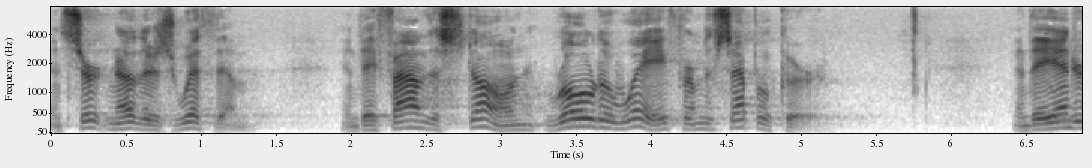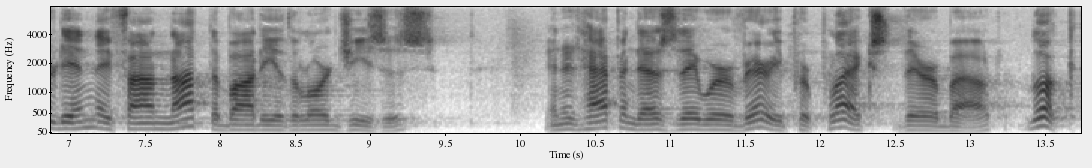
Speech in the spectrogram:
and certain others with them. And they found the stone rolled away from the sepulchre. And they entered in, they found not the body of the Lord Jesus. And it happened as they were very perplexed thereabout, look,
